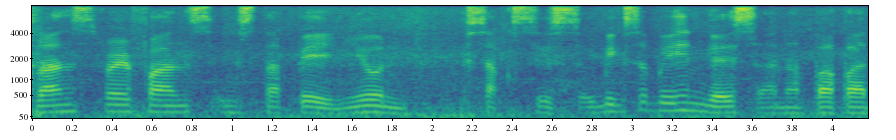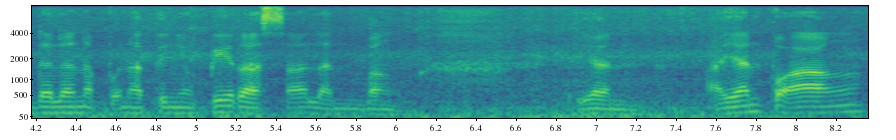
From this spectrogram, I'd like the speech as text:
Transfer funds instapay yun success. Ibig sabihin guys ah, napapadala na po natin yung pera sa land bank. Yan ayan po ang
